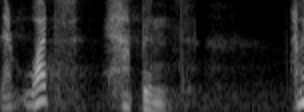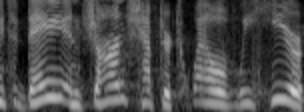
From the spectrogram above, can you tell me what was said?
That what happened? I mean, today in John chapter 12, we hear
